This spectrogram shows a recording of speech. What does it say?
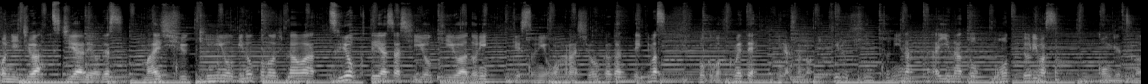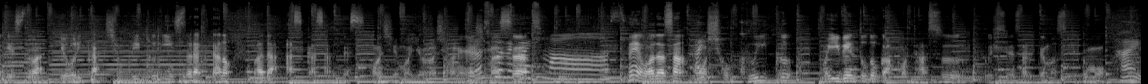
こんにちは土屋レオです。毎週金曜日のこの時間は強くて優しいをキーワードにゲストにお話を伺っていきます。僕も含めて皆さんの生きるヒントになったらいいなと思っております。今月のゲストは料理家食育インストラクターの和田明日香さんです。今週もよろしくお願いよろしくおします願いします。ね和田さん、はい。もう食育もうイベントとかも多数出演されてますけどもはい。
